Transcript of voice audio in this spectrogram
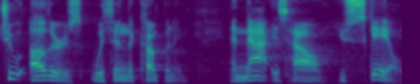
to others within the company. And that is how you scale.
